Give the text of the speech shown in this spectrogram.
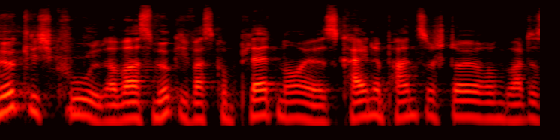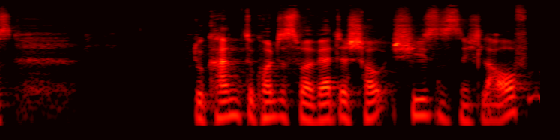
wirklich cool. Da war es wirklich was komplett Neues. Keine Panzersteuerung. Du hattest, du, kannst, du konntest zwar während des Schau Schießens nicht laufen.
